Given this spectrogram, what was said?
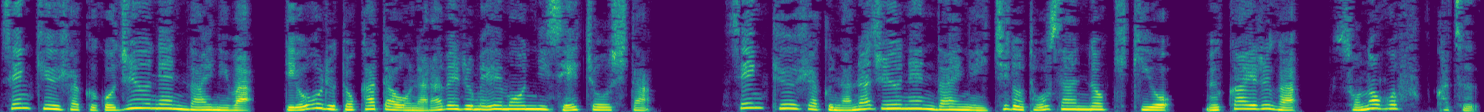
1950年代にはディオールと肩を並べる名門に成長した。1970年代に一度倒産の危機を迎えるが、その後復活。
